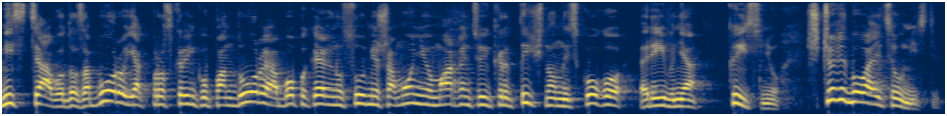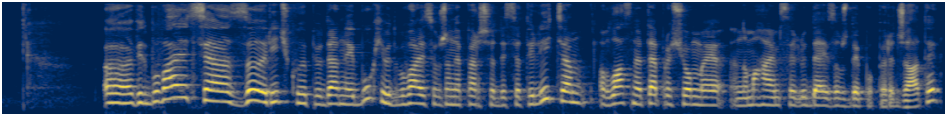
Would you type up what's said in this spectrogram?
місця водозабору, як про скриньку Пандори або пекельну суміш амонію, марганцю і критично низького рівня кисню. Що відбувається у місті? Е, Відбувається з річкою Південний Буг і відбувається вже не перше десятиліття. Власне, те, про що ми намагаємося людей завжди попереджати,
